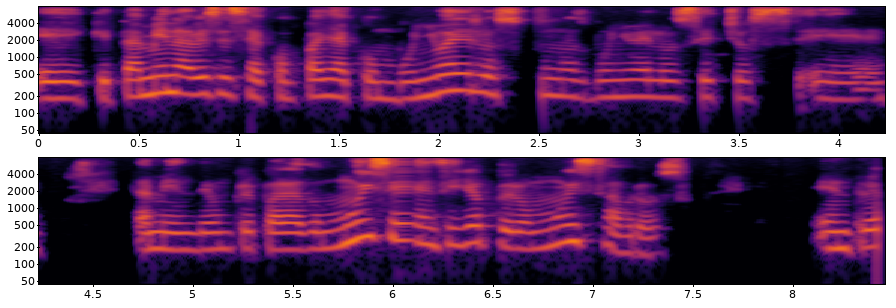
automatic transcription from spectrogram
eh, que también a veces se acompaña con buñuelos, unos buñuelos hechos también de un preparado muy sencillo, pero muy sabroso. Entre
